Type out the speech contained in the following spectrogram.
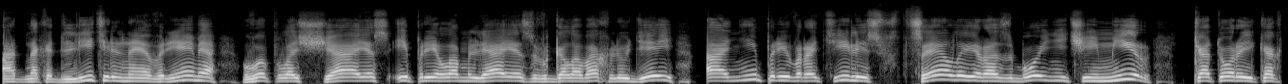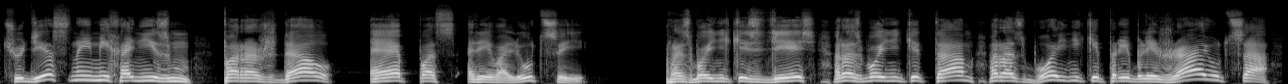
однако длительное время, воплощаясь и преломляясь в головах людей, они превратились в целый разбойничий мир, который, как чудесный механизм, порождал эпос революции. Разбойники здесь, разбойники там, разбойники приближаются —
